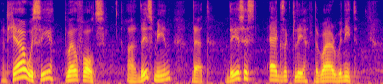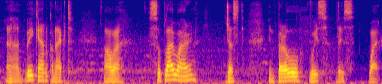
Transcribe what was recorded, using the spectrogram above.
And here we see 12 volts. And this means that this is exactly the wire we need. And we can connect our supply wiring just in parallel with this wire.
